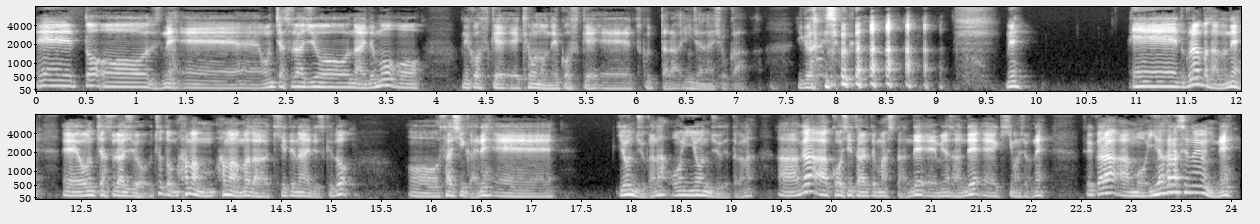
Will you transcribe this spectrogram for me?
えーっと、ですね、えーオンチャスラジオ内でも、猫助、えー今日の猫助、えー作ったらいいんじゃないでしょうか。いかがでしょうか？ね。えーと、グランパさんのね、えーオンチャスラジオ、ちょっとハマ、ハマはまだ聞けてないですけど、お最新回ね、えー40かな？オン40やったかな？あが更新されてましたんで、えー皆さんで、えー聞きましょうね。それから、あもう嫌がらせのようにね、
